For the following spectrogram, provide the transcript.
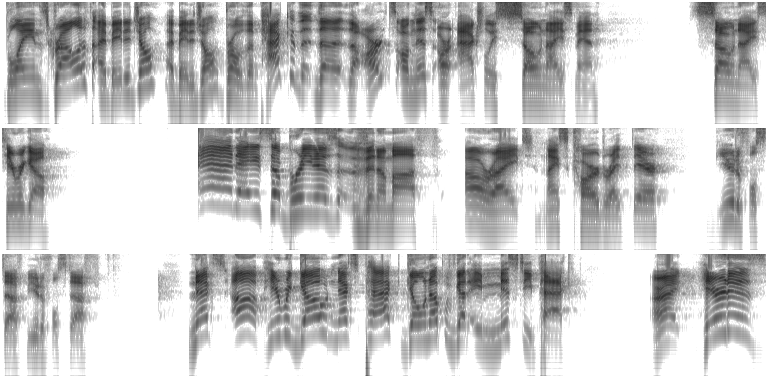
Blaine's Growlithe. I baited y'all. I baited y'all. Bro, the pack, the, the, the arts on this are actually so nice, man. So nice. Here we go. And a Sabrina's Venomoth. All right. Nice card right there. Beautiful stuff. Beautiful stuff. Next up, here we go. Next pack going up. We've got a Misty pack. All right, here it is.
